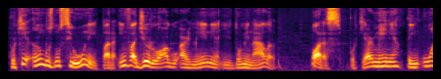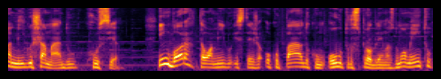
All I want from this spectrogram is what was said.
por que ambos não se unem para invadir logo a Armênia e dominá-la? Horas, porque a Armênia tem um amigo chamado Rússia. E embora tal amigo esteja ocupado com outros problemas no momento,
